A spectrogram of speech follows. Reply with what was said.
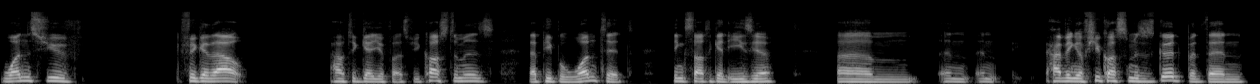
once you've figured out how to get your first few customers that people want it things start to get easier Um, and and having a few customers is good, but then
